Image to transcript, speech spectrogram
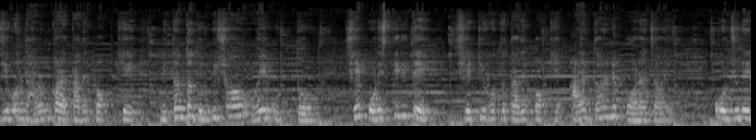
জীবন ধারণ করা তাদের পক্ষে নিতান্ত দুর্বিষহ হয়ে উঠত। সেই পরিস্থিতিতে সেটি হতো তাদের পক্ষে আরেক ধরনের পরাজয়। অর্জুনের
